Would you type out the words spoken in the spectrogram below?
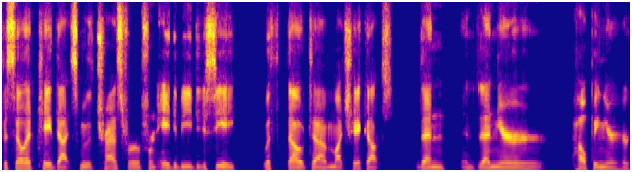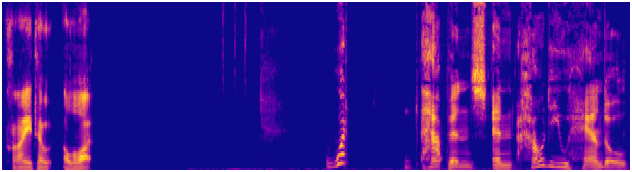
facilitate that smooth transfer from A to B to C without uh, much hiccups, then, then you're helping your client out a lot. What happens and how do you handle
